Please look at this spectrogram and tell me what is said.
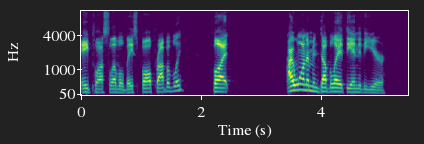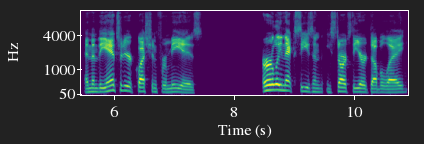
a plus level baseball, probably. But I want him in Double A at the end of the year. And then the answer to your question for me is early next season, he starts the year at Double A,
